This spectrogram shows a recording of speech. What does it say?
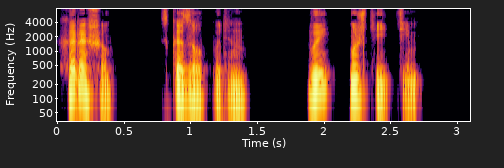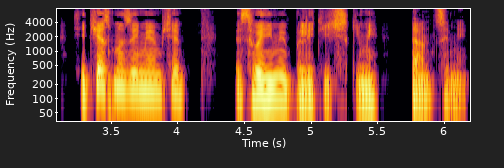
Хорошо, сказал Путин. Вы можете идти. Сейчас мы займемся своими политическими танцами.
